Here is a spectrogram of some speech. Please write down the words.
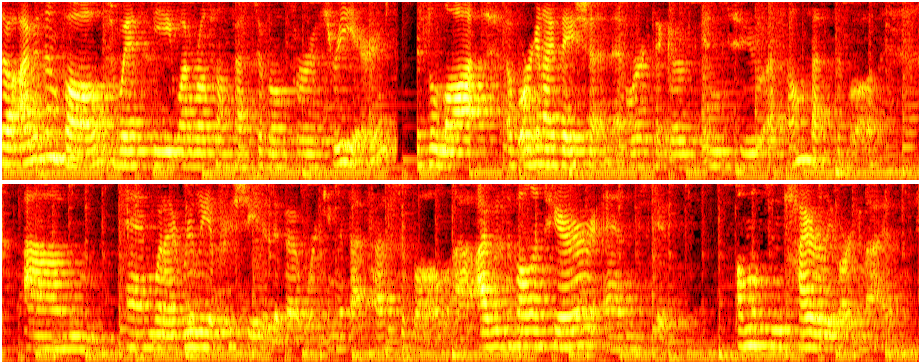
So I was involved with the One World Film Festival for three years. There's a lot of organization and work that goes into a film festival. Um, and what I really appreciated about working with that festival, uh, I was a volunteer and it's almost entirely organized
